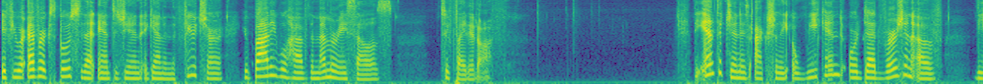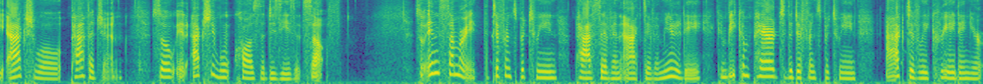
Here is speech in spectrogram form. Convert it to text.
if you are ever exposed to that antigen again in the future, your body will have the memory cells to fight it off. The antigen is actually a weakened or dead version of the actual pathogen, so it actually won't cause the disease itself. So in summary, the difference between passive and active immunity can be compared to the difference between actively creating your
